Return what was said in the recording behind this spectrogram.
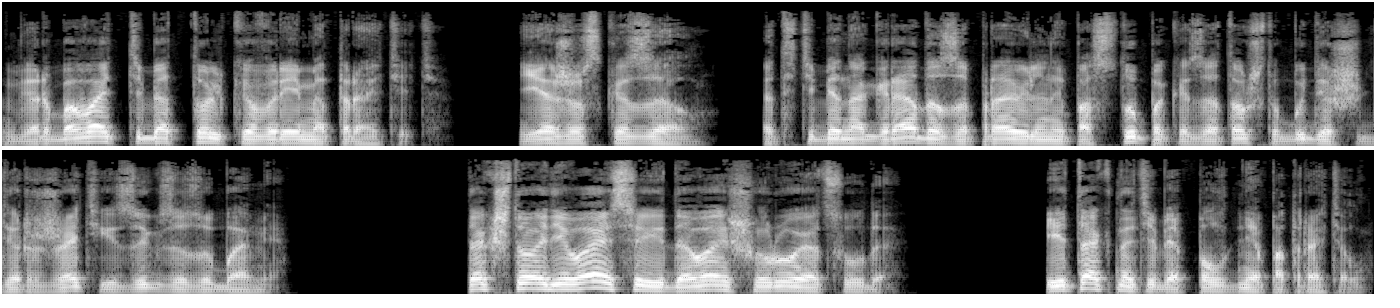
Вербовать тебя только время тратить. Я же сказал, это тебе награда за правильный поступок и за то, что будешь держать язык за зубами. Так что одевайся и давай шуруй отсюда. И так на тебя полдня потратил».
